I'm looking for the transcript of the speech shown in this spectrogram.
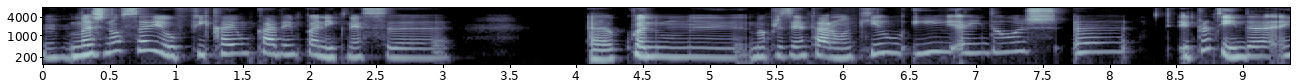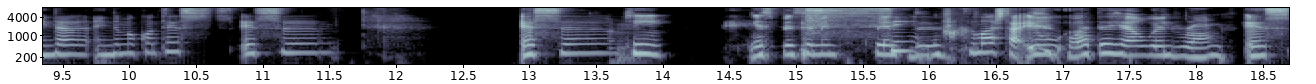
uhum. Mas não sei, eu fiquei um bocado em pânico nessa. Uh, quando me, me, apresentaram aquilo e ainda hoje. Uh, e pronto, ainda, ainda, ainda me acontece essa. Essa. Sim. Esse pensamento Sim, de... porque lá está. Eu, What the hell went wrong? Esse...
